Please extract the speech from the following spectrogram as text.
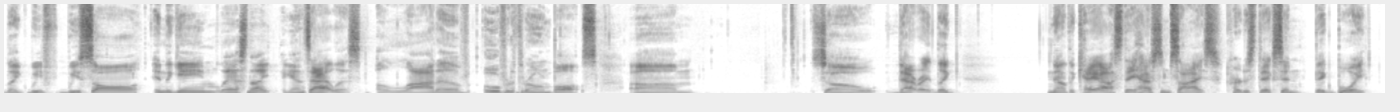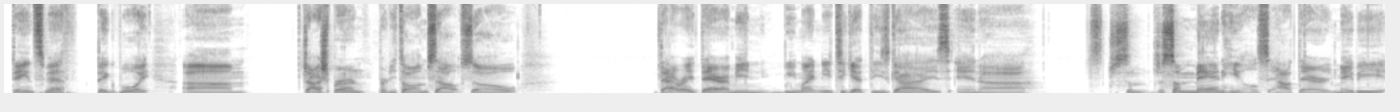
like we we saw in the game last night against Atlas a lot of overthrown balls. Um, so that right like now the chaos they have some size. Curtis Dixon, big boy. Dhane Smith, big boy. Um, Josh Byrne, pretty tall himself. So that right there, I mean, we might need to get these guys in uh just some just some man heels out there. Maybe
